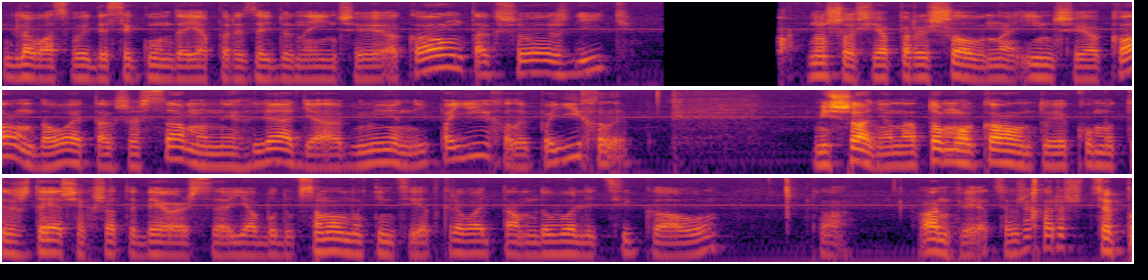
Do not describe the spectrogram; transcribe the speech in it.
для вас вийде секунда, я перезайду на інший аккаунт, так що ждіть. Ну що ж, я перейшов на інший аккаунт, давай так же само, не глядя, обмін. І поїхали, поїхали. Мішаня, на тому аккаунту, якому ти ждеш, якщо ти дивишся, я буду в самому кінці відкривати там доволі цікаво. Так. Англія, це вже хорошо. ЦП.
